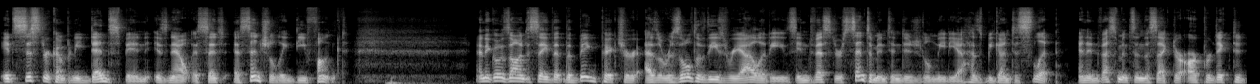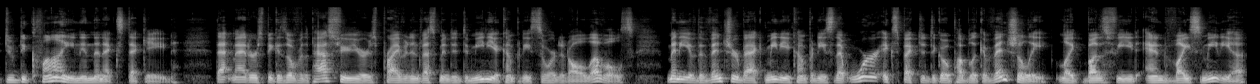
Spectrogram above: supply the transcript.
Its sister company, Deadspin, is now essentially defunct. And it goes on to say that the big picture, as a result of these realities, investor sentiment in digital media has begun to slip, and investments in the sector are predicted to decline in the next decade. That matters because over the past few years, private investment into media companies soared at all levels. Many of the venture backed media companies that were expected to go public eventually, like BuzzFeed and Vice Media,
